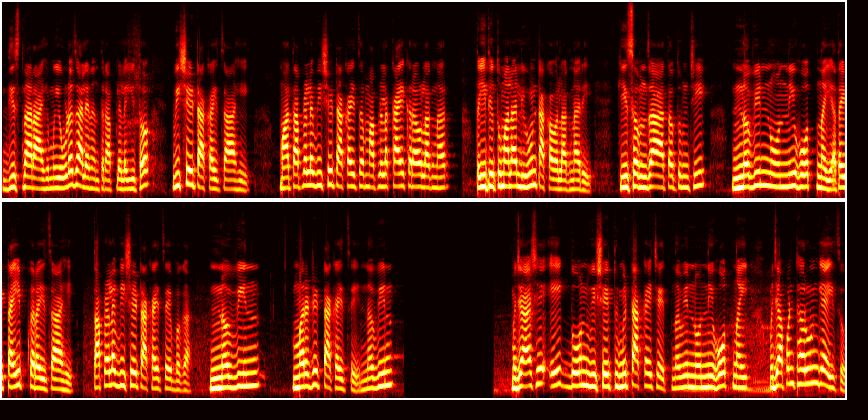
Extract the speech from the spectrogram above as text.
दिसणार आहे. मग एवढं झाल्यानंतर आपल्याला इथं विषय टाकायचा आहे. मग आता आपल्याला विषय टाकायचा मग आपल्याला काय करावं लागणार? तर इथे तुम्हाला लिहून टाकावं लागणार आहे की समजा आता तुमची नवीन नोंदणी होत नाही. आता हे टाईप करायचं आहे. तर आपल्याला विषय टाकायचा आहे बघा. नवीन मराठीत टाकायचं. आहे नवीन म्हणजे असे एक दोन विषय तुम्ही टाकायचे आहेत. नवीन नोंदणी होत नाही. म्हणजे आपण ठरवून घ्यायचं.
